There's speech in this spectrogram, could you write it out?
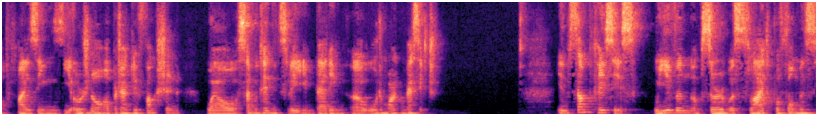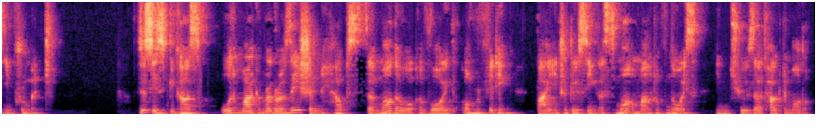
optimizing the original objective function while simultaneously embedding a watermark message. In some cases, we even observe a slight performance improvement. This is because watermark regularization helps the model avoid overfitting by introducing a small amount of noise into the target model.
